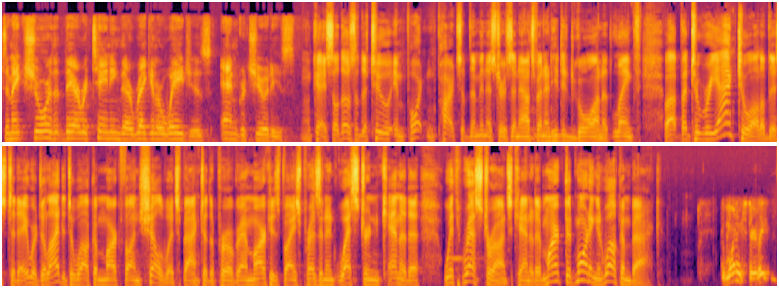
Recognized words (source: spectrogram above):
to make sure that they're retaining their regular wages and gratuities. Okay, so those are the two important parts of the minister's announcement, and he did go on at length. Uh, but to react to all of this today, we're delighted to welcome Mark von Schellwitz back to the program. Mark is Vice President, Western Canada with Restaurants Canada. Mark, good morning and welcome back. Good morning, Sterling.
